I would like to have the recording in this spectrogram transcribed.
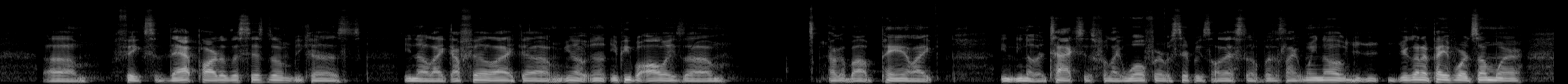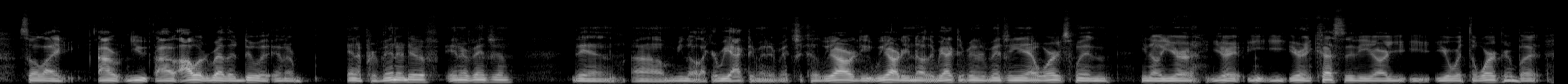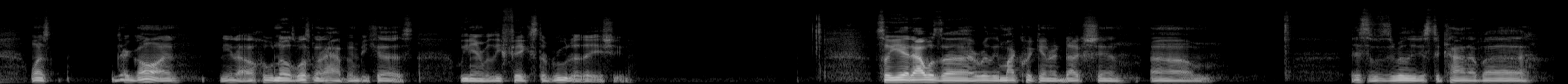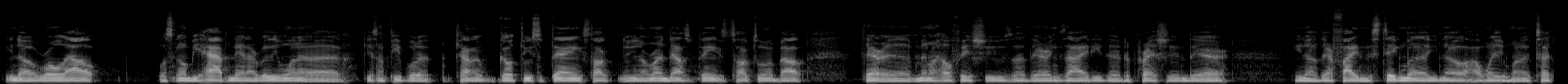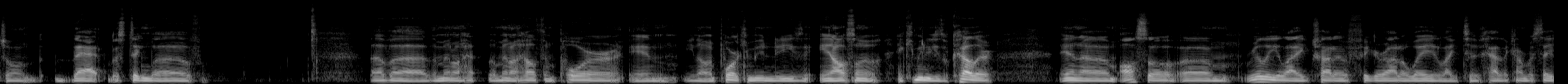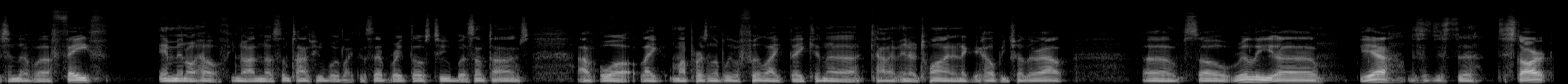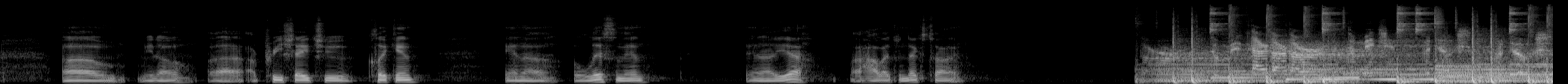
of um, fix that part of the system because you know, like I feel like um, you know people always um, talk about paying like you, know the taxes for like welfare recipients, all that stuff. But it's like we know you, you're gonna pay for it somewhere. So like I you I, I would rather do it in a in a preventative intervention than um, you know like a reactive intervention because we already we already know the reactive intervention yeah works when you know you're you're you're in custody or you're with the worker, but once they're gone, you know who knows what's going to happen because we didn't really fix the root of the issue. So yeah, that was uh, really my quick introduction. Um, this was really just to kind of uh, you know roll out what's going to be happening. I really want to uh, get some people to kind of go through some things, talk you know, run down some things, talk to them about their uh, mental health issues, uh, their anxiety, their depression, their you know they're fighting the stigma. You know, I really want to touch on that the stigma of of uh, the mental the mental health in poor and you know in poor communities and also in communities of color and um, also um, really like try to figure out a way like to have the conversation of uh, faith and mental health. You know, I know sometimes people like to separate those two, but sometimes I well like my personal belief I feel like they can uh, kind of intertwine and they can help each other out. Um, so really, uh, yeah, this is just to start. Um, you know, uh, I appreciate you clicking and uh, listening. And uh, yeah, I'll holler at you next time. Dimension Production. Production.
